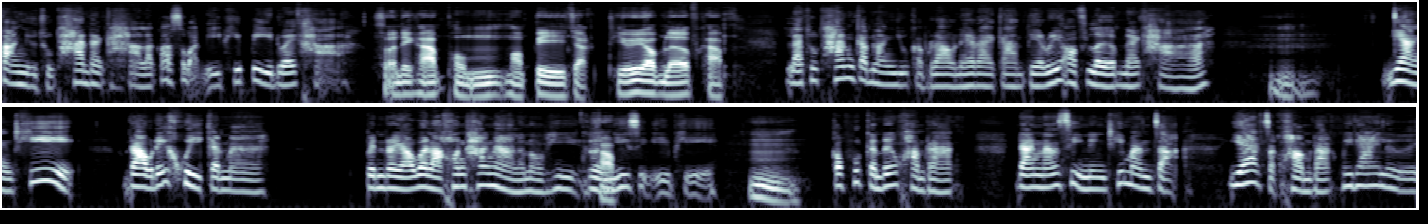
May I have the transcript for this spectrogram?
ฟังอยู่ทุกท่านนะคะ แล้วก็สวัสดีพี่ปีด้วยค่ะ สวัสดีครับ ผมหมอปีจาก Theory of Love ครับ และทุกท่านกำลังอยู่กับเราในรายการ Theory of Love นะคะ อย่างที่เราได้คุยกันมา เป็นระยะเวลาค่อนข้างนานแล้วเนาะพี่เกินครับ20 EP อืมก็พูดกันเรื่องความรัก ดังนั้นสิ่งหนึ่งที่มันจะแยกจากความรักไม่ได้เลย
